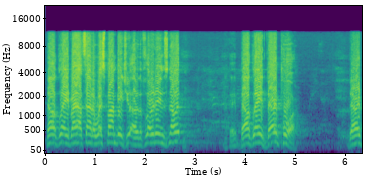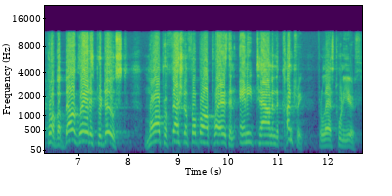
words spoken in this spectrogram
Belle Glade, right outside of West Palm Beach. You, uh, the Floridians know it? Okay, Belle Glade, very poor. Very poor. But Belle Glade has produced more professional football players than any town in the country for the last 20 years.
